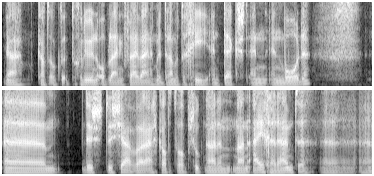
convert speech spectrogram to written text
ja, ik had ook de- gedurende de opleiding vrij weinig met dramaturgie en tekst en, en woorden. Ehm, dus, dus ja, we waren eigenlijk altijd wel op zoek naar een, naar een eigen ruimte. eh, eh,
